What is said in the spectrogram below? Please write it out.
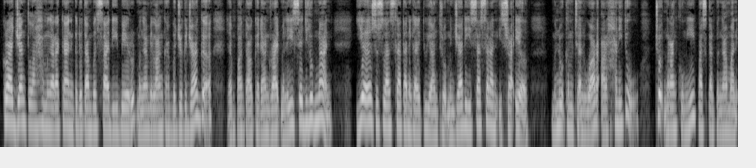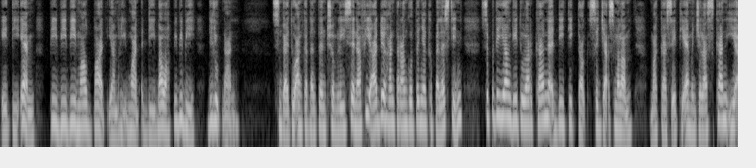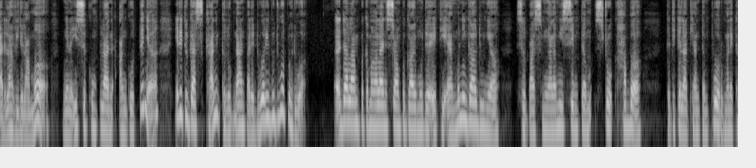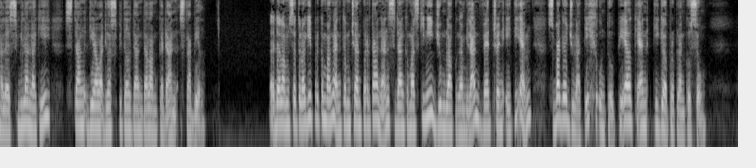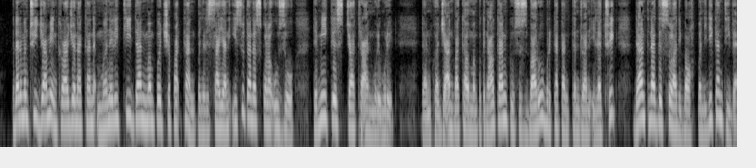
Kerajaan telah mengarahkan kedutaan besar di Beirut mengambil langkah berjaga-jaga dan pantau keadaan rakyat Malaysia di Lubnan. Ia susulan selatan negara itu yang turut menjadi sasaran Israel. Menurut Kementerian Luar arahan itu, turut merangkumi pasukan pengaman ATM PBB Malbad yang berkhidmat di bawah PBB di Lubnan. Sementara itu, Angkatan Tentera Malaysia nafi ada hantar anggotanya ke Palestin seperti yang ditularkan di TikTok sejak semalam. Maka CTM menjelaskan ia adalah video lama mengenai sekumpulan anggotanya yang ditugaskan ke Lubnan pada 2022. Dalam perkembangan lain, seorang pegawai muda ATM meninggal dunia selepas mengalami simptom stroke haba ketika latihan tempur manakala sembilan lagi sedang dirawat di hospital dan dalam keadaan stabil. Dalam satu lagi perkembangan, Kementerian Pertahanan sedang kemaskini jumlah pengambilan veteran ATM sebagai julatih untuk PLKN 3.0. Perdana Menteri jamin kerajaan akan meneliti dan mempercepatkan penyelesaian isu tanda sekolah UZO demi kesejahteraan murid-murid. Dan kerajaan bakal memperkenalkan kursus baru berkaitan kenderaan elektrik dan tenaga solar di bawah pendidikan TVET.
